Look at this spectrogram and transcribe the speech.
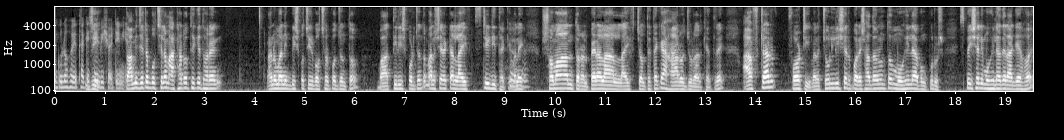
এগুলো হয়ে থাকে সেই বিষয়টি নিয়ে। তো আমি যেটা বলছিলাম আঠারো থেকে ধরেন আনুমানিক বিশ পঁচিশ বছর পর্যন্ত বা তিরিশ পর্যন্ত মানুষের একটা লাইফ স্টেডি থাকে। মানে সমান্তরাল প্যারালাল লাইফ চলতে থাকে হাড় ও জোড়ার ক্ষেত্রে। আফটার ফর্টি মানে চল্লিশের পরে সাধারণত মহিলা এবং পুরুষ স্পেশালি মহিলাদের আগে হয়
